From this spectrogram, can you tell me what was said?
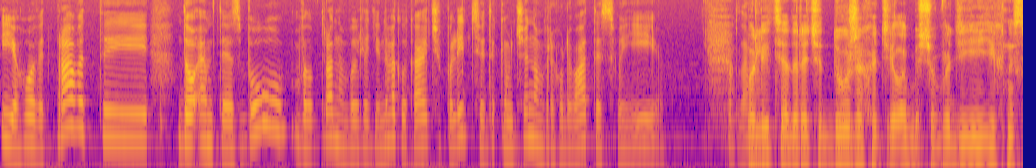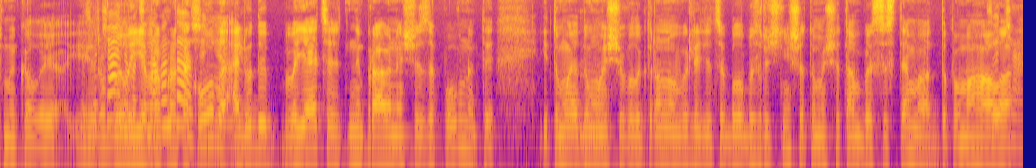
і його відправити до МТСБУ в електронному вигляді, не викликаючи поліцію, таким чином врегулювати свої проблеми. Поліція, до речі, дуже хотіла би, щоб водії їх не смикали і Звичайно, робили європротоколи, а люди бояться неправильно щось заповнити. І тому я думаю, що в електронному вигляді це було б зручніше, тому що там би система допомагала Звичайно.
